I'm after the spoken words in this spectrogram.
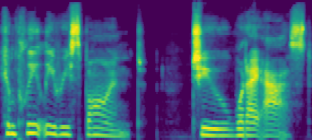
completely respond to what I asked.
